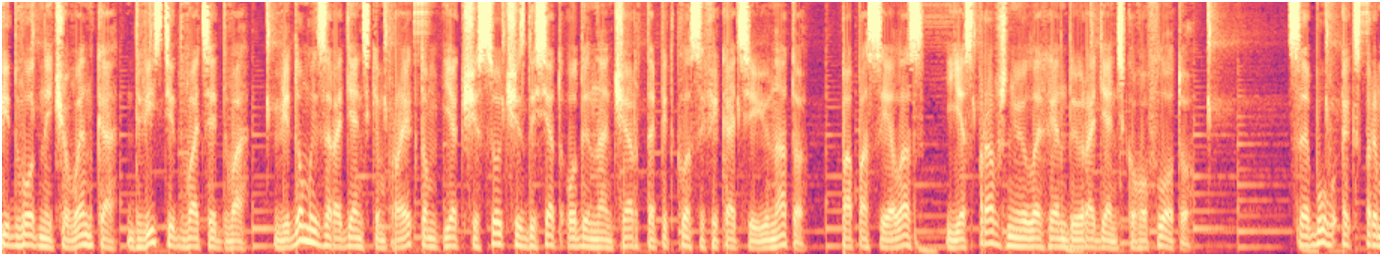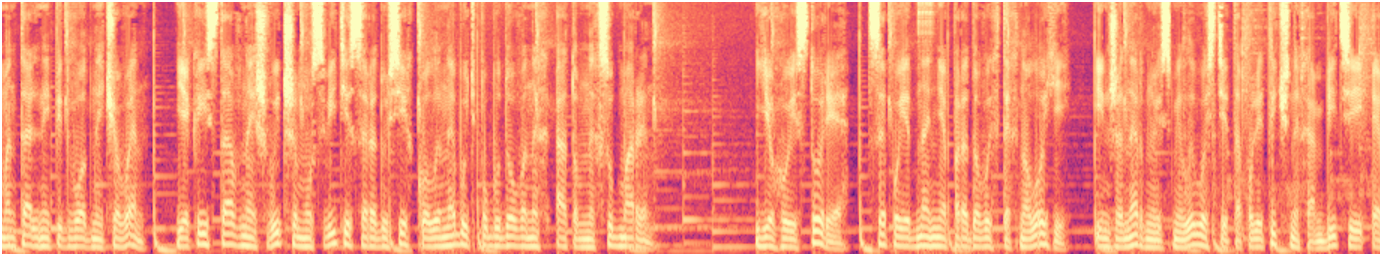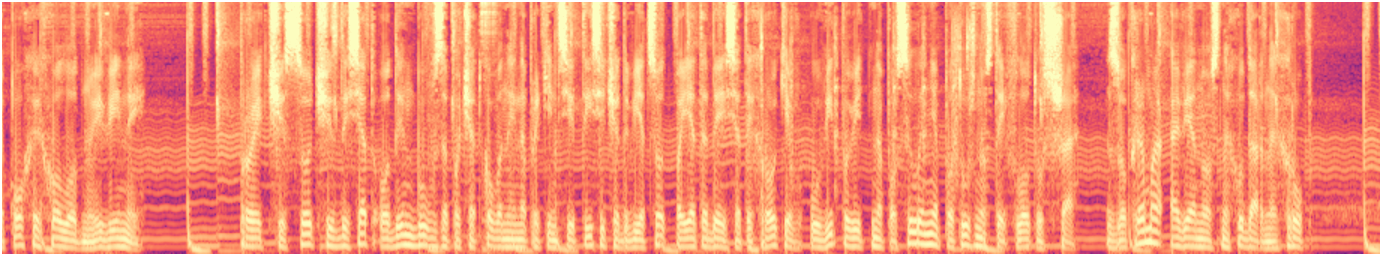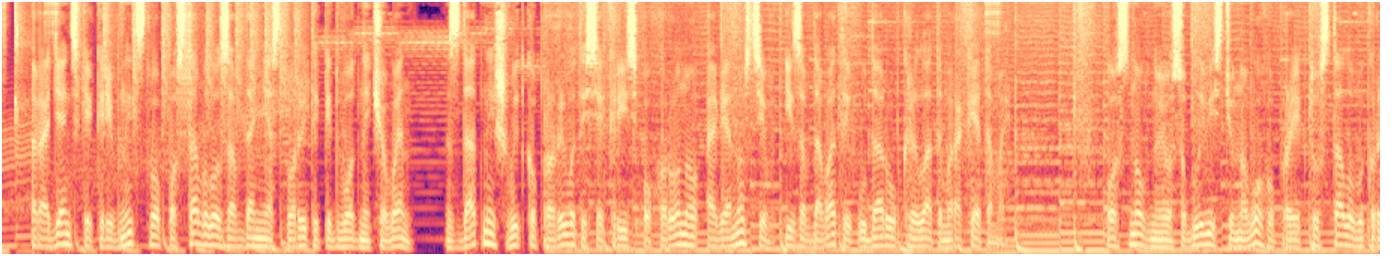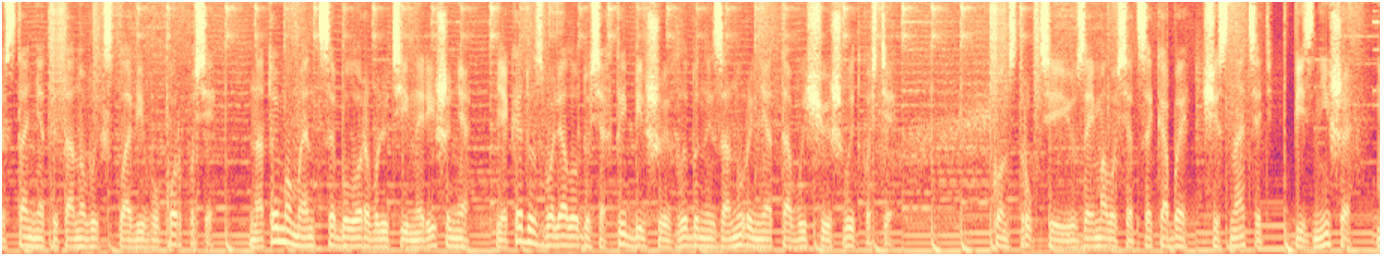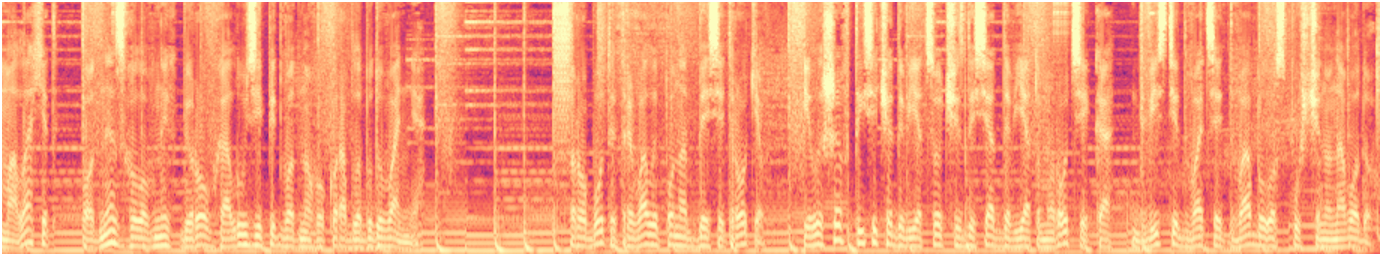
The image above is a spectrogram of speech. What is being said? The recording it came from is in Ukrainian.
Підводний човен К-222, відомий за радянським проектом як 661 Анчар та під класифікацією НАТО, Папа Сіелас є справжньою легендою радянського флоту. Це був експериментальний підводний човен, який став найшвидшим у світі серед усіх коли-небудь побудованих атомних субмарин. Його історія це поєднання передових технологій, інженерної сміливості та політичних амбіцій епохи Холодної війни. Проект 661 був започаткований наприкінці 1950-х років у відповідь на посилення потужностей флоту США, зокрема авіаносних ударних груп. Радянське керівництво поставило завдання створити підводний човен, здатний швидко прориватися крізь охорону авіаносців і завдавати удару крилатими ракетами. Основною особливістю нового проєкту стало використання титанових сплавів у корпусі. На той момент це було революційне рішення, яке дозволяло досягти більшої глибини занурення та вищої швидкості. Конструкцією займалося ЦКБ-16, пізніше Малахіт, одне з головних бюро в галузі підводного кораблебудування. Роботи тривали понад 10 років, і лише в 1969 році К-222 було спущено на воду.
